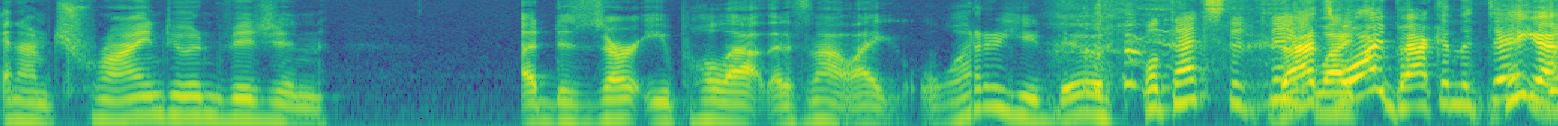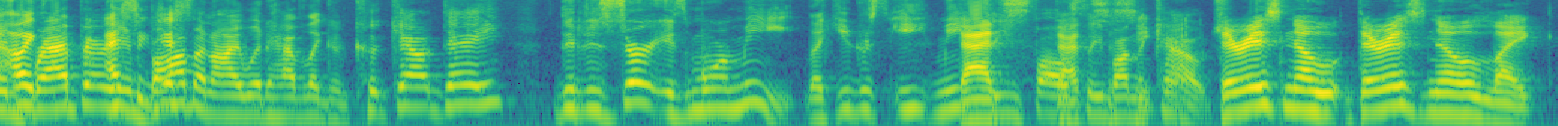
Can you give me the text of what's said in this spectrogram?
and I'm trying to envision a dessert you pull out that is not like, what are you doing? Well, that's the thing. That's like- why back in the day, Think when like, Bradbury I and Bob and I would have like a cookout day, the dessert is more meat. Like you just eat meat and you fall asleep the on the couch. There is no there is no like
